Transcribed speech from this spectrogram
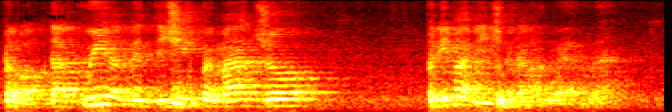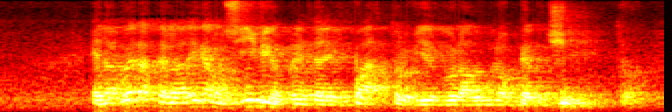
però da qui al 25 maggio prima vincere la guerra. E la guerra per la Lega non significa prendere il 4,1%.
